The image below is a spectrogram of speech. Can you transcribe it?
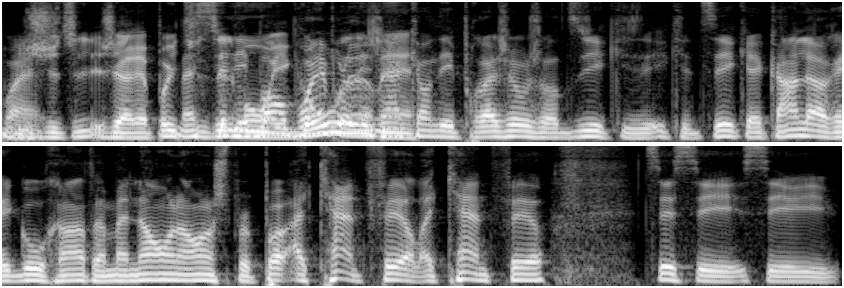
ouais. j'aurais pas Mais utilisé mot bons ego, points pour là, les gens qui ont des projets aujourd'hui qui, qui disent que quand leur ego rentre, mais non, non, je peux pas, I can't fail, I can't fail. Tu sais, c'est, c'est-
